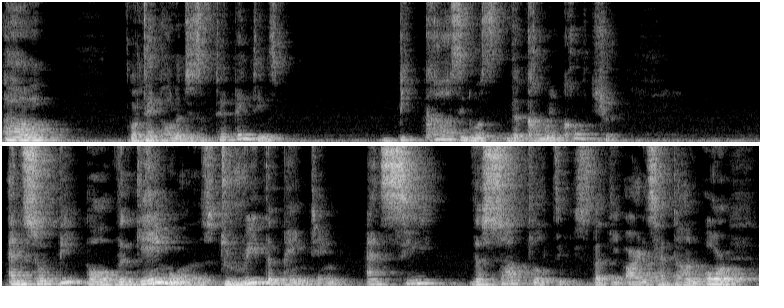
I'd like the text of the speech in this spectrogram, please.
Um, or typologies of t- paintings because it was the common culture. And so people, the game was to read the painting and see the subtleties that the artist had done. Or,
